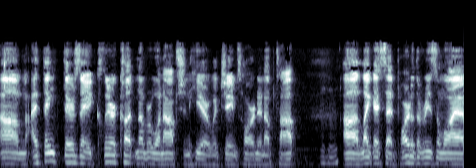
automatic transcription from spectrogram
Um, I think there's a clear cut number one option here with James Harden up top. Mm-hmm. Uh, like I said, part of the reason why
